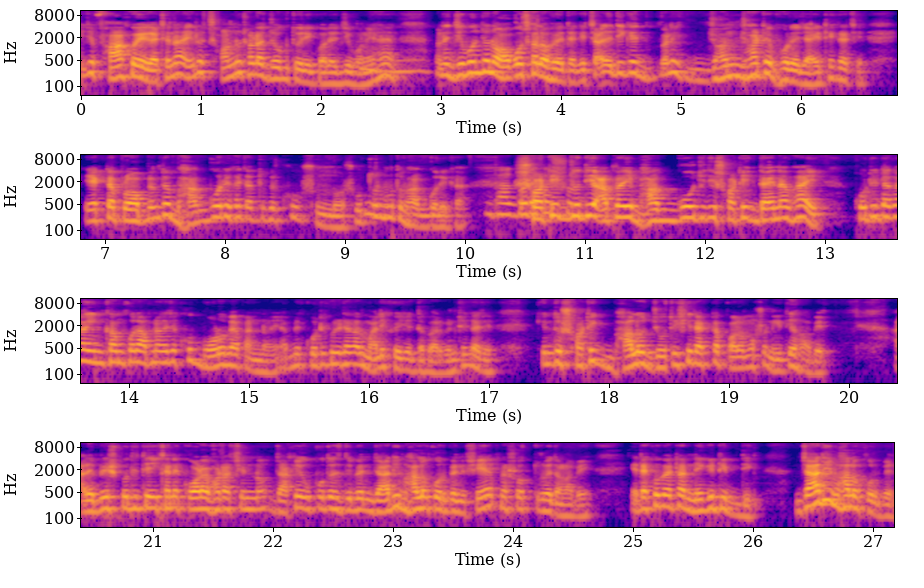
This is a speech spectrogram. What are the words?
এই যে ফাঁক হয়ে গেছে না এগুলো ছন্ন ছড়া যোগ তৈরি করে জীবনে হ্যাঁ? মানে জীবন যেন অগোছালো হয়ে থাকে চারিদিকে মানে ঝঞ্ঝটে ভরে যায় ঠিক আছে? একটা প্রবলেম তো ভাগ্যরেখা জাতকের খুব সুন্দর সুতোর মতো ভাগ্যরেখা ভাগ্যটা সঠিক যদি আপনার এই ভাগ্য যদি সঠিক দেয় না ভাই কোটি টাকা ইনকাম করা আপনার কাছে খুব বড় ব্যাপার নয় আপনি কোটি কোটি টাকার মালিক হয়ে যেতে পারবেন ঠিক আছে? কিন্তু সঠিক ভালো জ্যোতিষীর একটা পরামর্শ নিতে হবে। আর এই বৃহস্পতিতে এইখানে কড়া ঘটা চিহ্ন, যাকে উপদেশ দেবেন, যারই ভালো করবেন, সে আপনার শত্রু হয়ে দাঁড়াবে। এটা খুব একটা নেগেটিভ দিক। যারই ভালো করবেন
